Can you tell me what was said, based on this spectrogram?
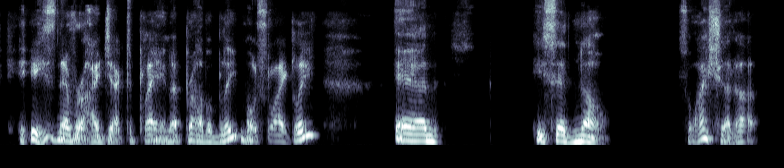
he's never hijacked a plane, uh, probably, most likely. And he said, No. So I shut up.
